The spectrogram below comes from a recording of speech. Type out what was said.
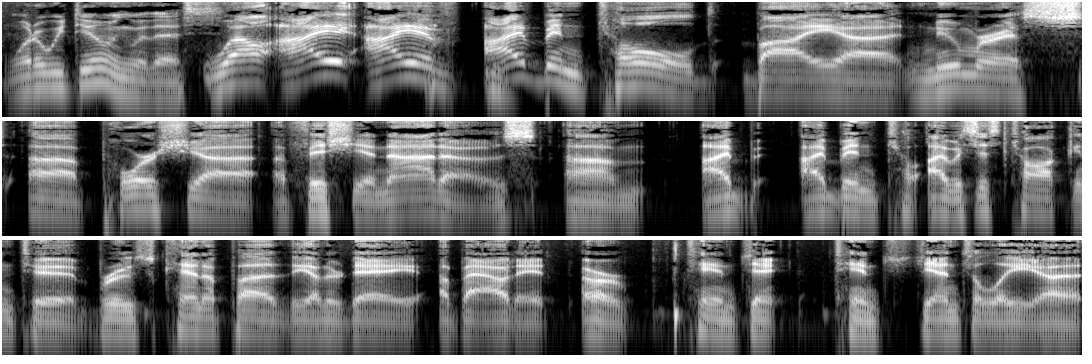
What are we doing with this? Well, I I have I've been told by uh, numerous uh, Porsche aficionados. Um, I've I've been to, I was just talking to Bruce Canepa the other day about it, or tangent, tangentially uh,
